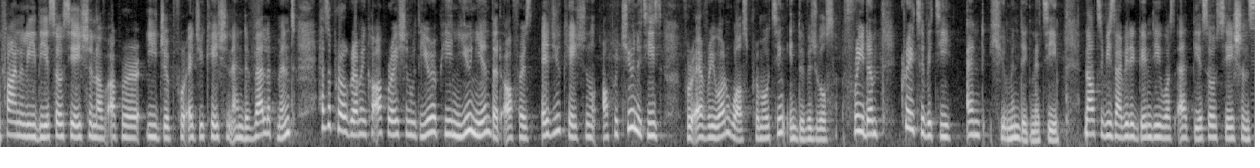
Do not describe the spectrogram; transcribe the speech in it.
And finally, the Association of Upper Egypt for Education and Development has a program in cooperation with the European Union that offers educational opportunities for everyone whilst promoting individuals' freedom, creativity and human dignity. Now, TV Zabir Gindi was at the association's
